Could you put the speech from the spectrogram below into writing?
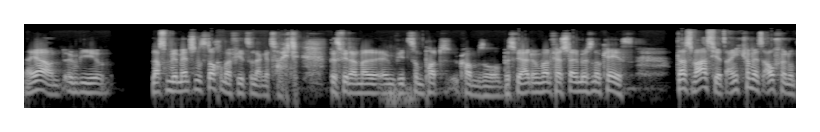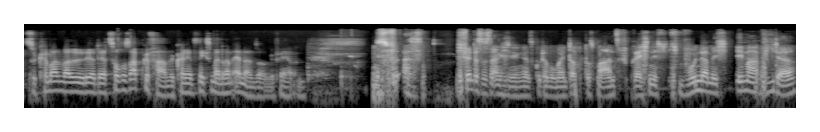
naja, und irgendwie lassen wir Menschen uns doch immer viel zu lange Zeit, bis wir dann mal irgendwie zum Pott kommen, so, bis wir halt irgendwann feststellen müssen, okay, es, das war's jetzt. Eigentlich können wir jetzt aufhören, uns zu kümmern, weil der, Zug ist abgefahren. Wir können jetzt nichts mehr dran ändern, so ungefähr. Und Also, ich finde, das ist eigentlich ein ganz guter Moment, doch das mal anzusprechen. Ich, ich wundere mich immer wieder.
